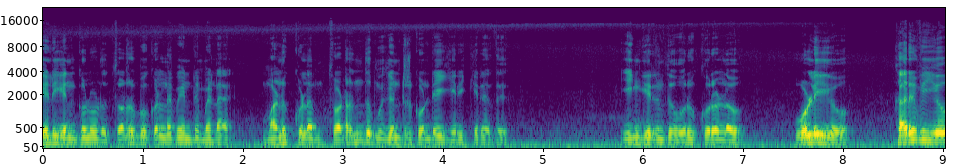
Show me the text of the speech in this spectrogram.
ஏலியன்களோடு தொடர்பு கொள்ள வேண்டுமென மனுக்குலம் தொடர்ந்து முயன்று கொண்டே இருக்கிறது. இங்கிருந்து ஒரு குரலோ ஒளியோ கருவியோ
